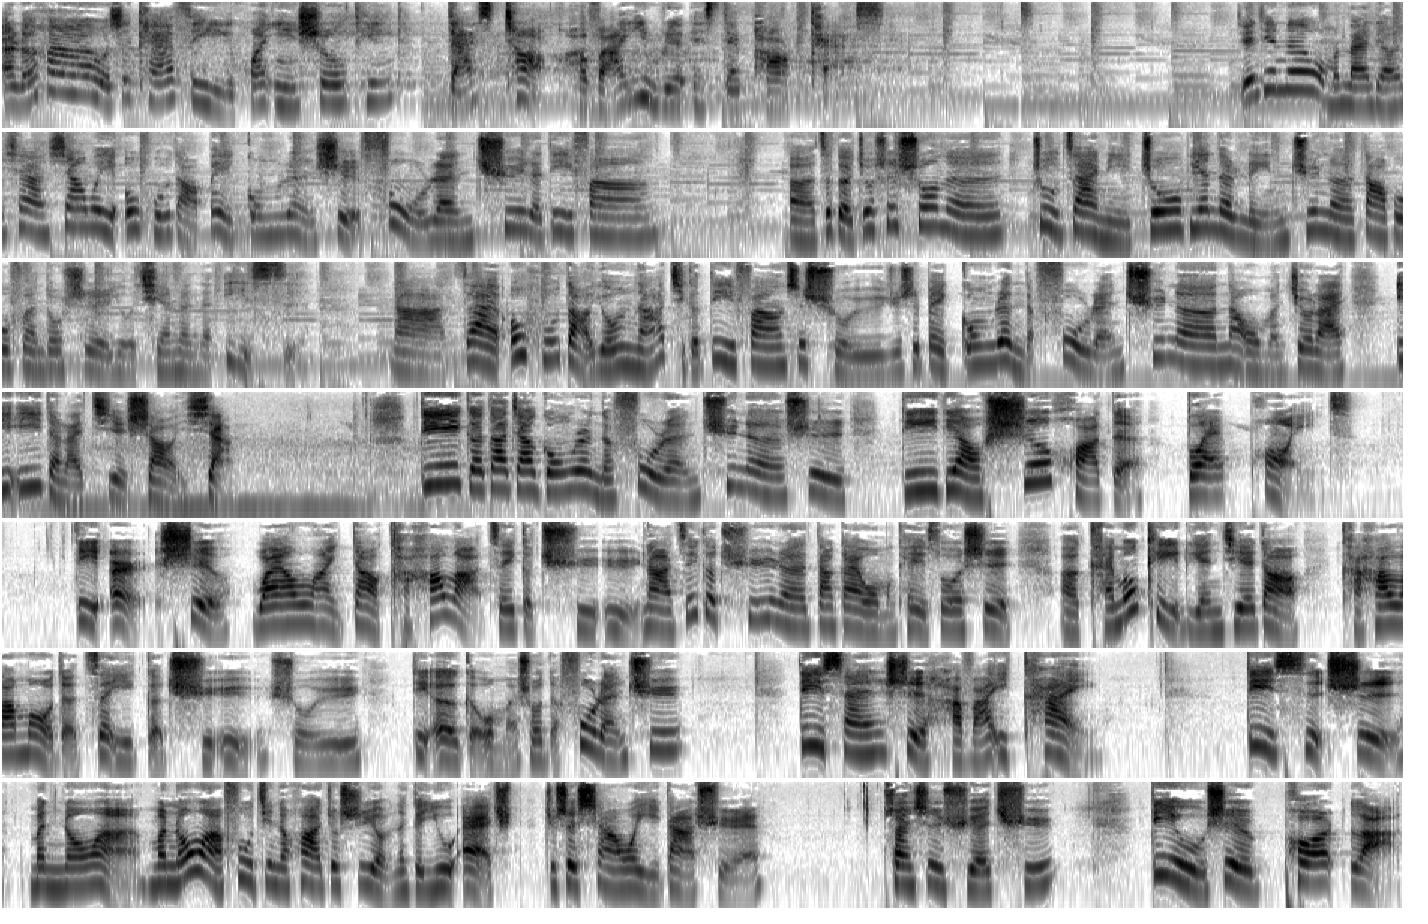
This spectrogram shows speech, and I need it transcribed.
Aloha，我是 Kathy，欢迎收听 Let's Talk Hawaii Real Estate Podcast。今天呢，我们来聊一下夏威夷欧胡岛被公认是富人区的地方。呃，这个就是说呢，住在你周边的邻居呢，大部分都是有钱人的意思。那在欧胡岛有哪几个地方是属于就是被公认的富人区呢？那我们就来一一的来介绍一下。第一个大家公认的富人区呢，是低调奢华的 Black Point。第二是 Wildlife 到 Kahala 这个区域，那这个区域呢，大概我们可以说是呃 Kaimuki 连接到 Kahala Mall 的这一个区域，属于第二个我们说的富人区。第三是 Hawaii Kai。第四是 Manoa，Manoa 附近的话就是有那个 UH，就是夏威夷大学，算是学区。第五是 Port Lock，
